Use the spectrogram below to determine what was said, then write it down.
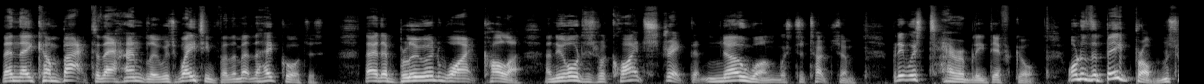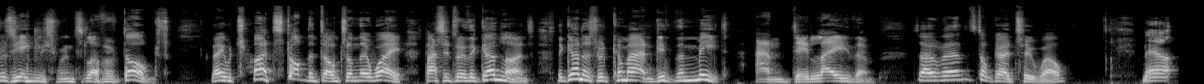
Then they come back to their handler who was waiting for them at the headquarters. They had a blue and white collar, and the orders were quite strict that no one was to touch them. But it was terribly difficult. One of the big problems was the Englishman's love of dogs. They would try and stop the dogs on their way, passing through the gun lines. The gunners would come out and give them meat and delay them. So uh, it's not going too well. Now,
